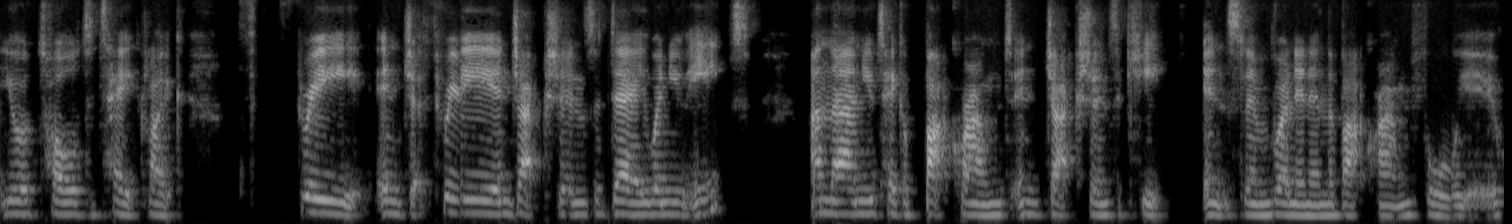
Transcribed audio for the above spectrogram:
you're told to take like three inje- three injections a day when you eat, and then you take a background injection to keep insulin running in the background for you.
